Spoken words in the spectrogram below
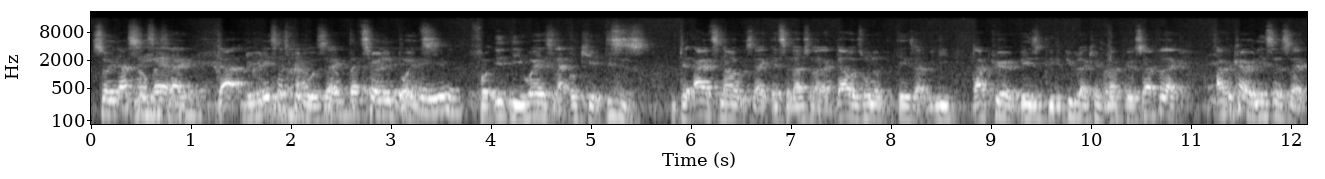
So in that sense, it's like that the Renaissance period was like the turning point for Italy, where it's like, okay, this is the arts now is like international. Like that was one of the things that really that period basically the people that came from that period. So I feel like African Renaissance, like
